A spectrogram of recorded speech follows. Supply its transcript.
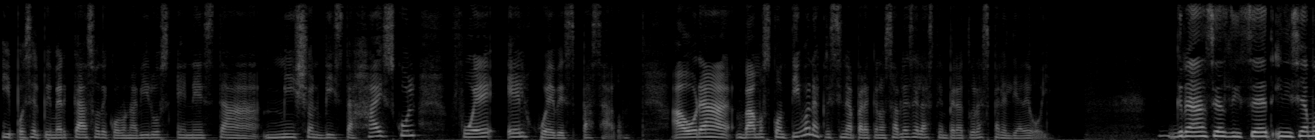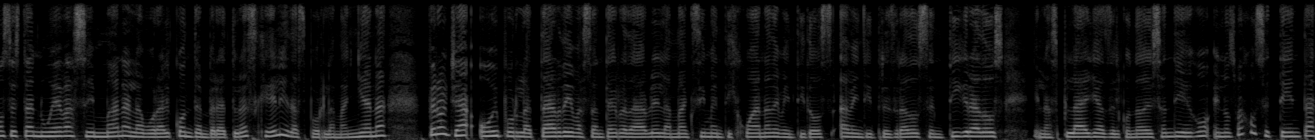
Y pues el primer caso de coronavirus en esta Mission Vista High School fue el jueves pasado. Ahora vamos contigo, Ana Cristina, para que nos hables de las temperaturas para el día de hoy. Gracias, Lisette. Iniciamos esta nueva semana laboral con temperaturas gélidas por la mañana, pero ya hoy por la tarde bastante agradable la máxima en Tijuana de 22 a 23 grados centígrados, en las playas del condado de San Diego en los bajos 70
